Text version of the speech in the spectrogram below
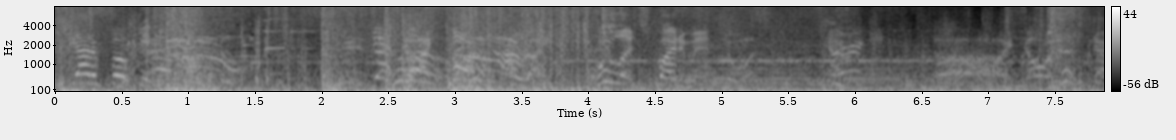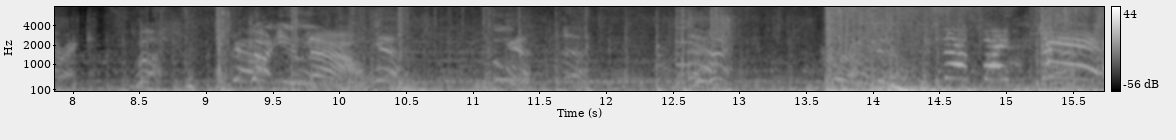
we gotta focus. All right, who let Spider-Man do it? Derek? Oh, I know it's Derek. Got you now! Not fight fair!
